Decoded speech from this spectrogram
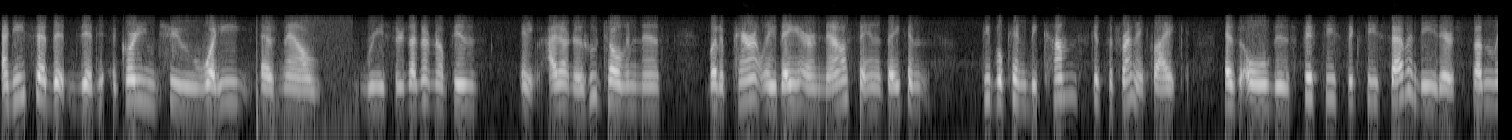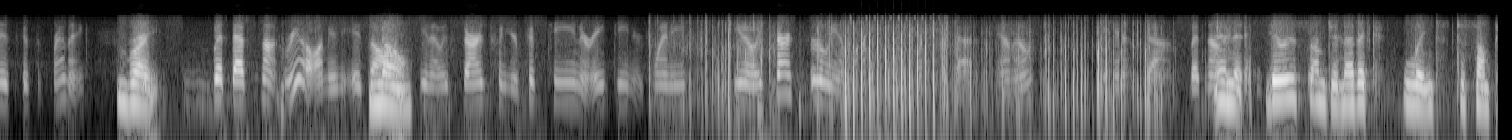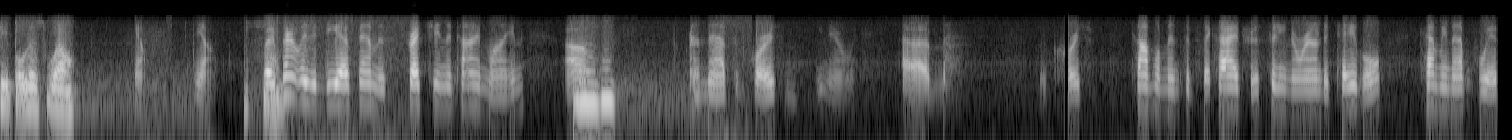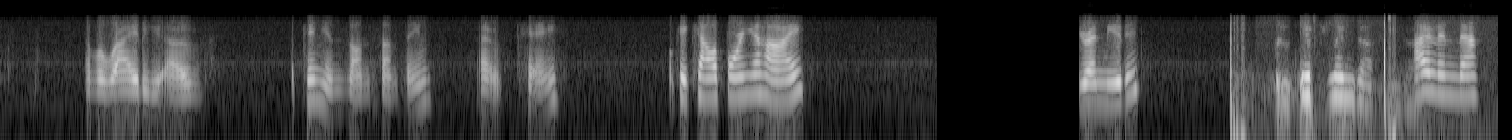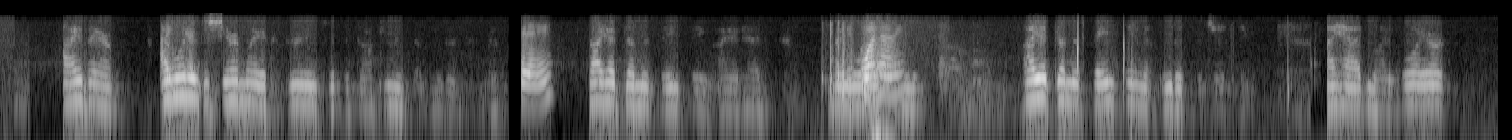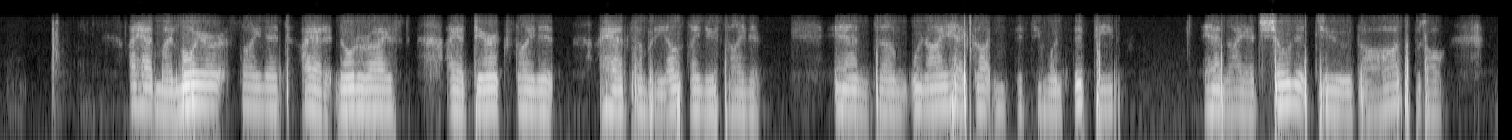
and he said that, that according to what he has now researched, I don't know if his anyway, I don't know who told him this, but apparently they are now saying that they can people can become schizophrenic like as old as 50, 60, 70, they're suddenly schizophrenic. Right. But that's not real. I mean, it's all No. you know. It starts when you're 15 or 18 or 20. You know, it starts early in life. Does, you know. And uh, but and it, there is some genetic links to some people as well. Yeah, yeah. So. But apparently the DSM is stretching the timeline, um, Mhm. and that's of course, you know, um, of course, compliments of psychiatrists sitting around a table, coming up with a variety of opinions on something. Okay. Okay, California, hi. You're unmuted. It's Linda. Hi, Linda. Hi there. I wanted to share my experience with the document that Linda Okay. I had done the same thing. I had had my lawyer what, honey? I had done the same thing that Linda's suggesting. I had my lawyer I had my lawyer sign it. I had it notarized. I had Derek sign it. I had somebody else I knew sign it. And um when I had gotten 5150 and I had shown it to the hospital,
